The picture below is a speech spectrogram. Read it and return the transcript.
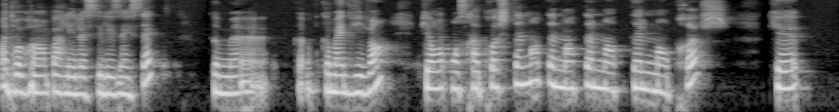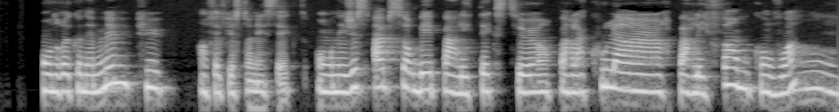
à proprement parler là c'est les insectes comme euh, comme, être vivant. Puis on, se rapproche tellement, tellement, tellement, tellement proche que on ne reconnaît même plus en fait que c'est un insecte. On est juste absorbé par les textures, par la couleur, par les formes qu'on voit. Oh.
